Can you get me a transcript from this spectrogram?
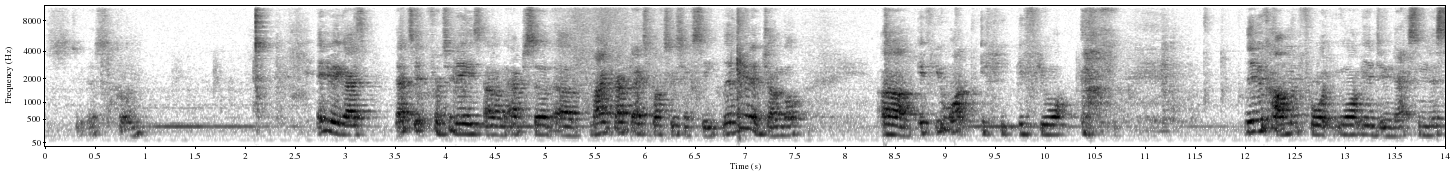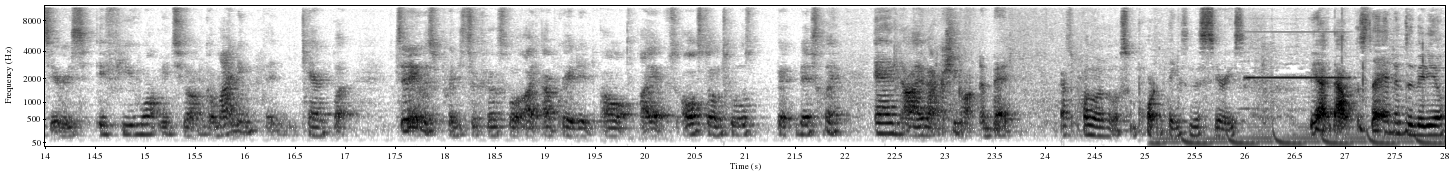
Let's do this. Boom. Anyway, guys, that's it for today's um, episode of Minecraft Xbox 360, Living in a Jungle. Um, if you want, if you, if you want, leave a comment for what you want me to do next in this series. If you want me to um, go mining, then you can. But today was pretty successful. I upgraded all I have all stone tools basically, and I've actually gotten a bed. That's probably one of the most important things in this series. But yeah, that was the end of the video,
